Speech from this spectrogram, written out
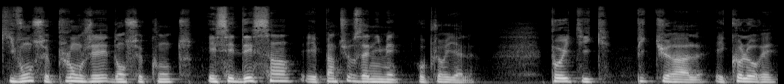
qui vont se plonger dans ce conte et ses dessins et peintures animées, au pluriel, poétiques, picturales et colorées,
